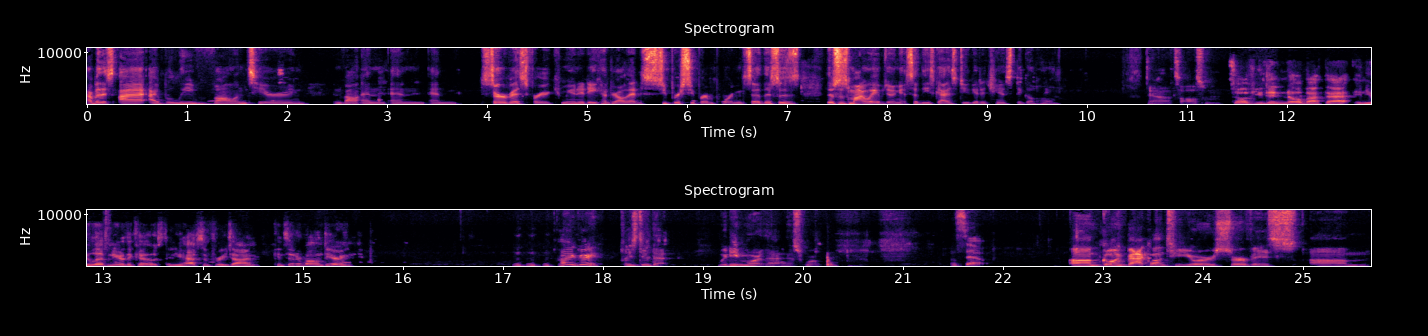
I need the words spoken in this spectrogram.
how about this? I i believe volunteering and vol- and and and service for your community country all that is super super important. So this is this was my way of doing it. So these guys do get a chance to go home Yeah, that's awesome. So if you didn't know about that and you live near the coast and you have some free time, consider volunteering. I agree. Please do that. We need more of that in this world. So Um, going back onto your service, um,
